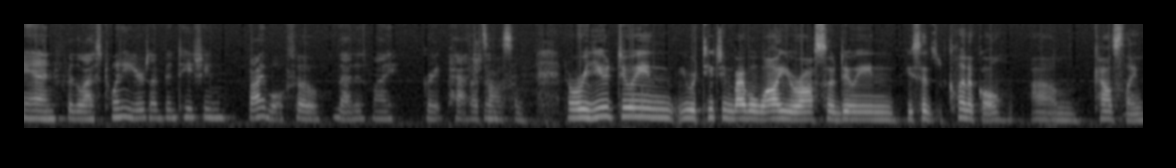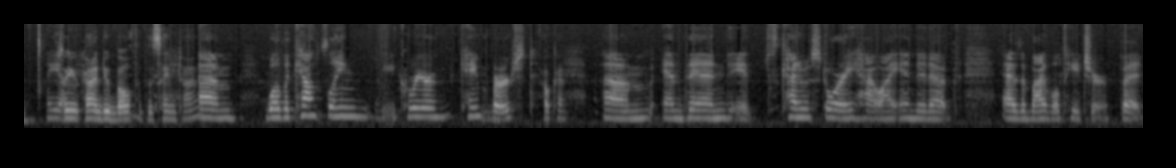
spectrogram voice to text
And for the last 20 years, I've been teaching Bible, so that is my great passion. That's awesome. Now, were you doing, you were teaching Bible while you were also doing, you said clinical um, counseling. Yeah. So you kind of do both at the same time? Um, well, the counseling career came first. okay. Um, and then it's kind of a story how I ended up as a Bible teacher. But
